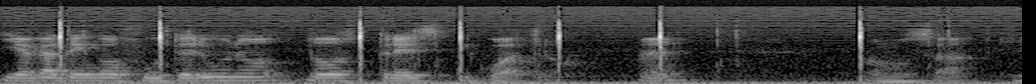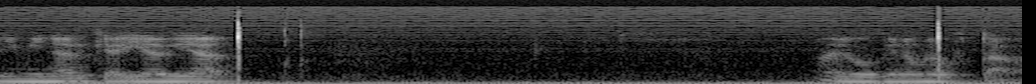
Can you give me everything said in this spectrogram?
y acá tengo footer 1, 2, 3 y 4. ¿eh? Vamos a eliminar que ahí había algo que no me gustaba.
